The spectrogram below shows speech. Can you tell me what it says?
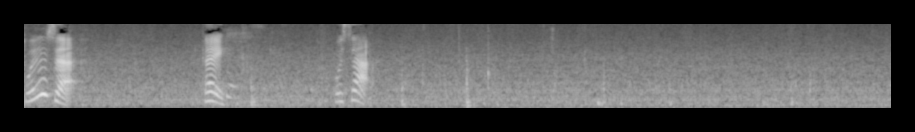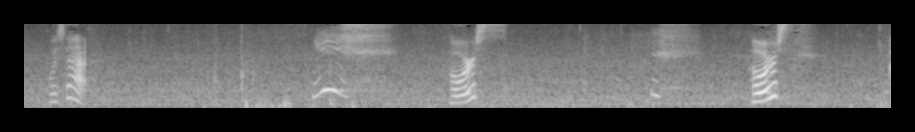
What is that? Hey, what's that? What's that? Horse? Horse?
